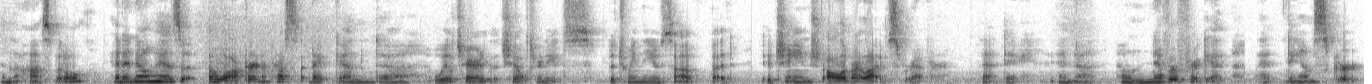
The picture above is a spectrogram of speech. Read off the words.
in the hospital and it now has a, a walker and a prosthetic and a wheelchair that she alternates between the use of. But it changed all of our lives forever that day. And uh, I'll never forget that damn skirt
